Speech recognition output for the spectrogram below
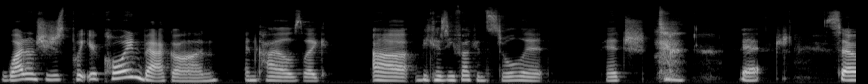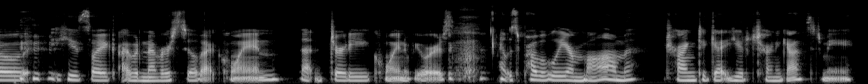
why don't you just put your coin back on?" And Kyle's like, "Uh, because you fucking stole it, bitch." Bitch. So he's like, I would never steal that coin, that dirty coin of yours. It was probably your mom trying to get you to turn against me.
